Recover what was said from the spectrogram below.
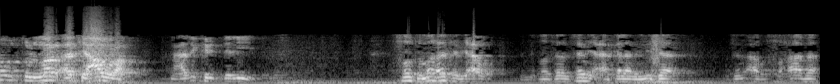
صوت المرأة عورة مع ذكر الدليل. صوت المرأة ليس بعورة النبي صلى الله عليه وسلم سمع كلام النساء وسمعه الصحابة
